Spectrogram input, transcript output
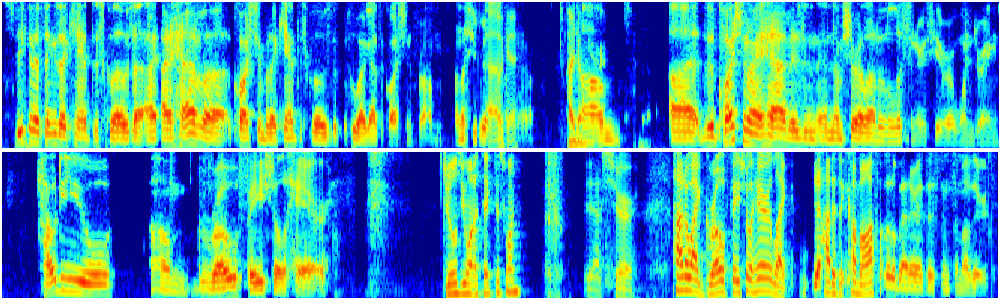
Speaking of things I can't disclose, I, I have a question, but I can't disclose who I got the question from, unless you really Uh, want okay. to know. I don't care. Um, uh, the question I have is, and, and I'm sure a lot of the listeners here are wondering, how do you um, grow facial hair? Jules, you want to take this one? Yeah, sure. How do I grow facial hair? Like, Yeah. how does it come off? A little better at this than some others.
